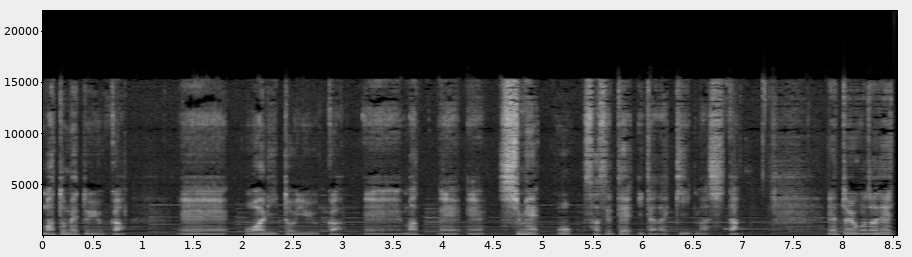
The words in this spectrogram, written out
まとめというか、えー、終わりというか、えーまえー、締めをさせていただきました。えということで、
